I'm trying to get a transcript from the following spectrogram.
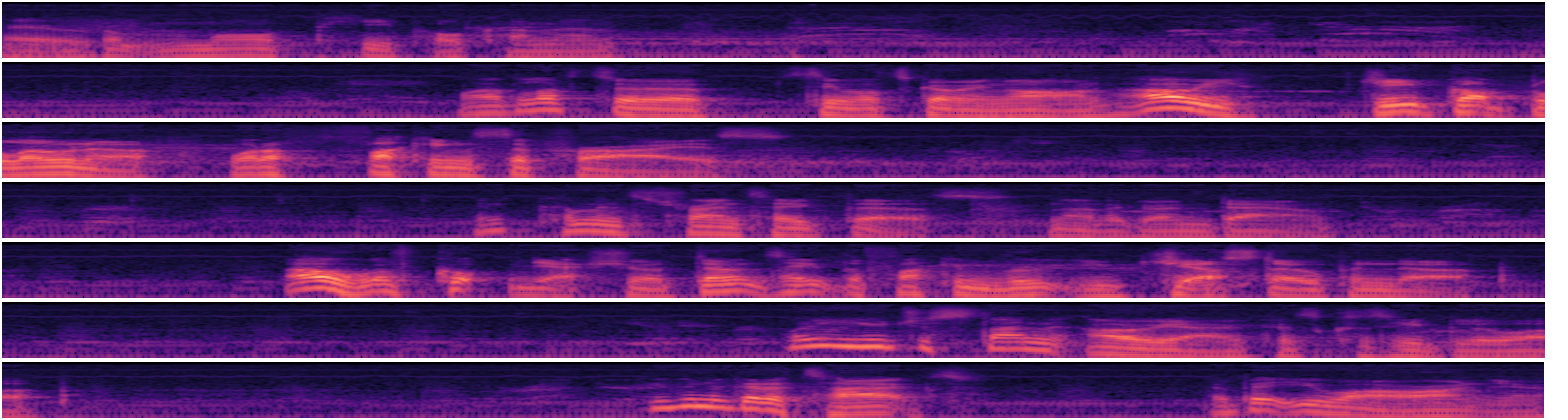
we've got more people coming. Well, I'd love to see what's going on. Oh, Jeep got blown up. What a fucking surprise. They coming to try and take this? No, they're going down. Oh, of course. Yeah, sure. Don't take the fucking route you just opened up. What are you just standing? Oh, yeah, because he blew up. You're gonna get attacked. I bet you are, aren't you?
